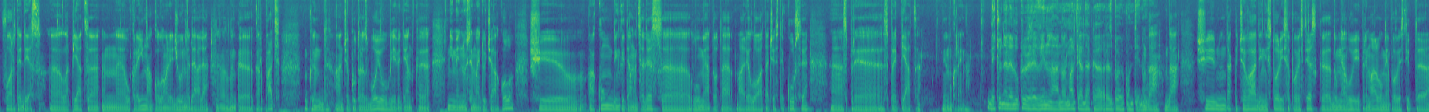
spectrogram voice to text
foarte des uh, la piață în Ucraina, acolo în regiunile alea, lângă Carpați. Când a început războiul, evident că nimeni nu se mai ducea acolo și acum, din câte am înțeles, lumea tot a, a reluat aceste curse spre, spre piață din Ucraina. Deci unele lucruri revin la normal chiar dacă războiul continuă. Da, da. Și dacă ceva din istorie să povestesc, că dumnealui primarul mi-a povestit uh,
